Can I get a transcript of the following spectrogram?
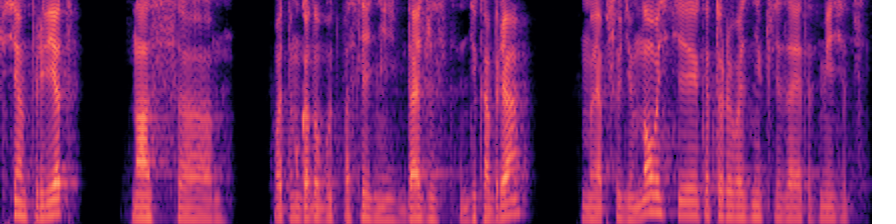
Всем привет! У нас э, в этом году будет последний дайджест декабря. Мы обсудим новости, которые возникли за этот месяц.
